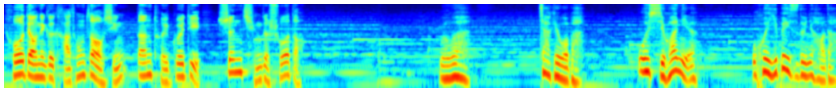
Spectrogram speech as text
脱掉那个卡通造型，单腿跪地，深情地说道：“文文，嫁给我吧，我喜欢你，我会一辈子对你好的。”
